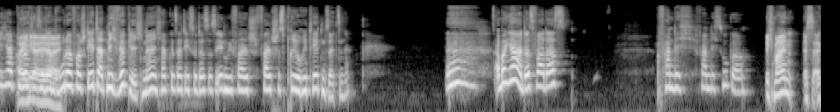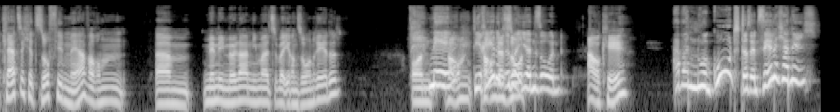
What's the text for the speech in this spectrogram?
ich habe gesagt, ei, ei, so, der ei. Bruder versteht das nicht wirklich, ne? Ich habe gesagt, ich so, das ist irgendwie falsch, falsches Prioritäten setzen, ne? Äh, aber ja, das war das. Fand ich, fand ich super. Ich meine, es erklärt sich jetzt so viel mehr, warum ähm, Mimi Müller niemals über ihren Sohn redet. Und nee, warum, die warum redet über ihren Sohn. Ah, okay. Aber nur gut, das erzähle ich ja nicht.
